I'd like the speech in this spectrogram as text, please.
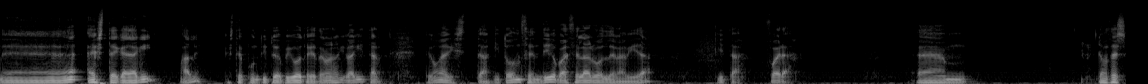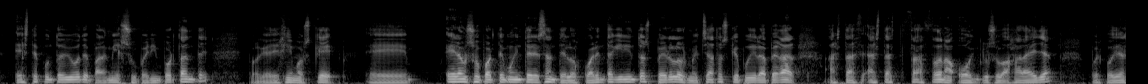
eh, este que hay aquí, ¿vale? Este puntito de pivote que tenemos aquí, va a quitar. Tengo aquí, todo encendido, parece el árbol de Navidad. Quita, fuera. Em, entonces, este punto de pivote para mí es súper importante, porque dijimos que eh, era un soporte muy interesante los 40-500, pero los mechazos que pudiera pegar hasta, hasta, esta zona o incluso bajar a ella, pues podían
